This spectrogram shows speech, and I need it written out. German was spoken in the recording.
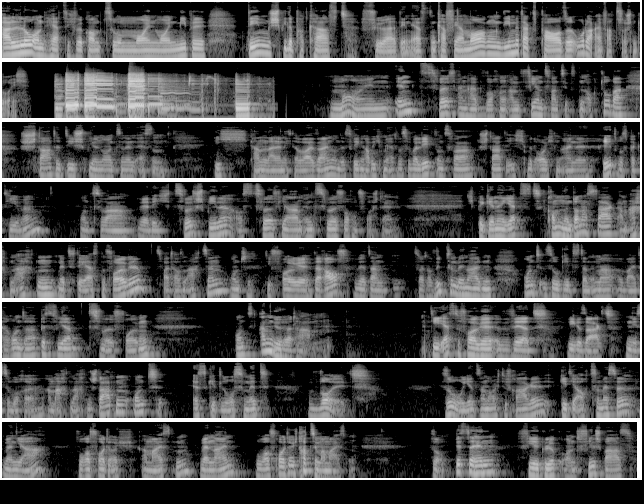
Hallo und herzlich willkommen zu Moin Moin Miepel, dem Spielepodcast für den ersten Kaffee am Morgen, die Mittagspause oder einfach zwischendurch. Moin, in zwölfeinhalb Wochen am 24. Oktober startet die Spiel 19 in Essen. Ich kann leider nicht dabei sein und deswegen habe ich mir etwas überlegt und zwar starte ich mit euch in eine Retrospektive und zwar werde ich zwölf Spiele aus zwölf Jahren in zwölf Wochen vorstellen. Ich beginne jetzt kommenden Donnerstag am 8.8. mit der ersten Folge 2018 und die Folge darauf wird dann 2017 beinhalten und so geht es dann immer weiter runter, bis wir zwölf Folgen uns angehört haben. Die erste Folge wird wie gesagt, nächste Woche am 8.8. starten und es geht los mit Volt. So, jetzt an euch die Frage, geht ihr auch zur Messe? Wenn ja, worauf freut ihr euch am meisten? Wenn nein, worauf freut ihr euch trotzdem am meisten? So, bis dahin, viel Glück und viel Spaß.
